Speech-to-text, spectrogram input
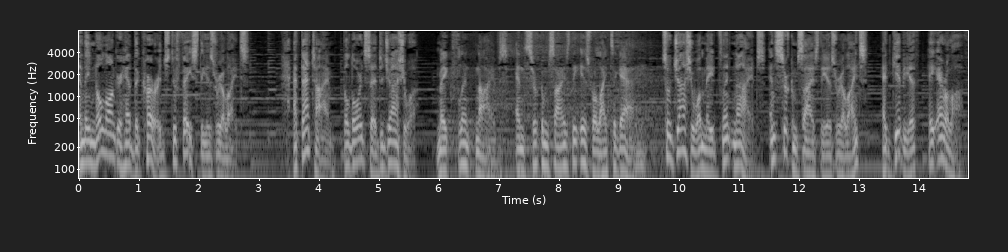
and they no longer had the courage to face the Israelites. At that time the Lord said to Joshua, Make flint knives and circumcise the Israelites again. So Joshua made flint knives and circumcised the Israelites at Gibeath Haaraloth.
